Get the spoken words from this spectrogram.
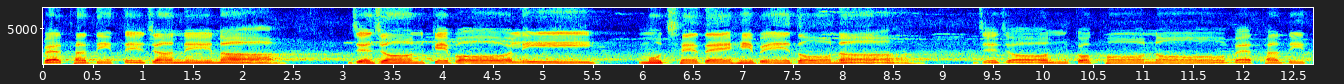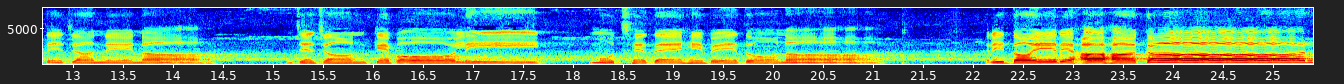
ব্যথা দিতে জানে না, যে জনকে বলি মুছে দেহি বেদনা। যে জন কখনো ব্যথা দিতে জানে না। যে জনকে বলি মুছে দেহি বেদনা। হৃদয়ের হাহাকার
